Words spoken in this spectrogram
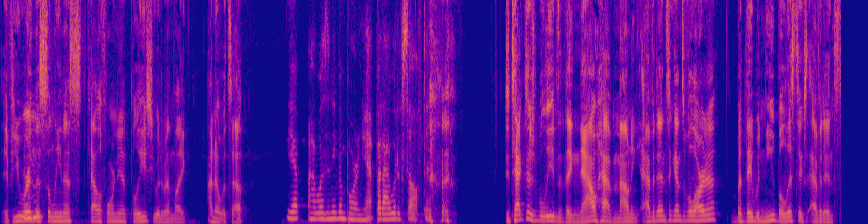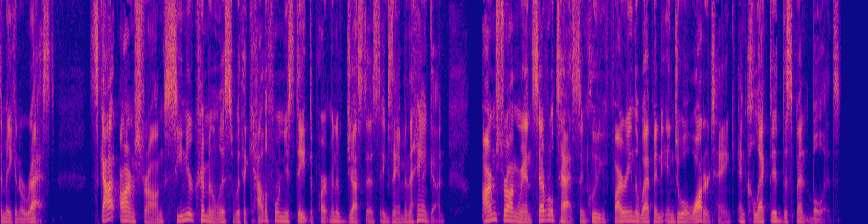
If you were mm-hmm. in the Salinas, California police, you would have been like, I know what's up. Yep, I wasn't even born yet, but I would have solved it. Detectives believe that they now have mounting evidence against Velarda, but they would need ballistics evidence to make an arrest. Scott Armstrong, senior criminalist with the California State Department of Justice, examined the handgun. Armstrong ran several tests, including firing the weapon into a water tank and collected the spent bullets.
